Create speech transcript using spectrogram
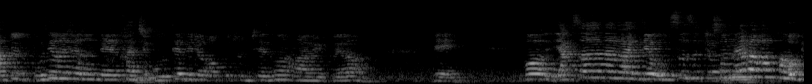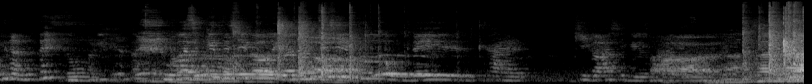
다들 고생하셨는데 같이 음. 못 해드려갖고 좀 죄송한 마음이 있고요. 예. 뭐 약사 하나가 이제 옥수수 조금 음. 해봐갖고 오긴 하는데 너무 맛있겠다. 맛있게 아, 드시고 연휴 쉬시고 내일 잘 귀가하시길 아, 바라겠습니다.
